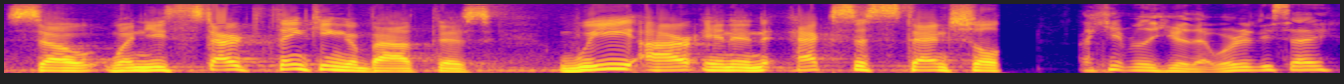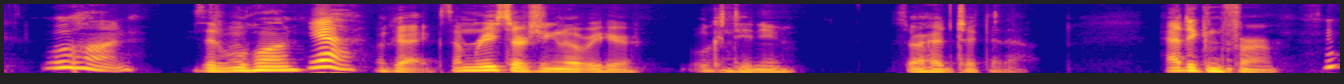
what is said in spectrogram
So when you start thinking about this, we are in an existential. I can't really hear that. Where did he say? Wuhan. He said Wuhan? Yeah. Okay, because I'm researching it over here. We'll continue. So I had to check that out. Had to confirm.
